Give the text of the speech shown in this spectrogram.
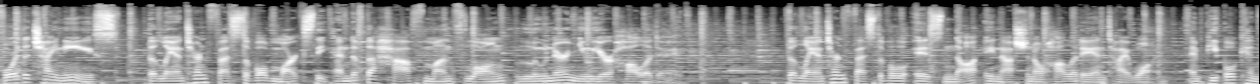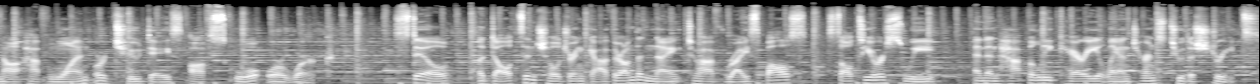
For the Chinese, the Lantern Festival marks the end of the half month long Lunar New Year holiday. The Lantern Festival is not a national holiday in Taiwan, and people cannot have one or two days off school or work. Still, adults and children gather on the night to have rice balls, salty or sweet, and then happily carry lanterns to the streets.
